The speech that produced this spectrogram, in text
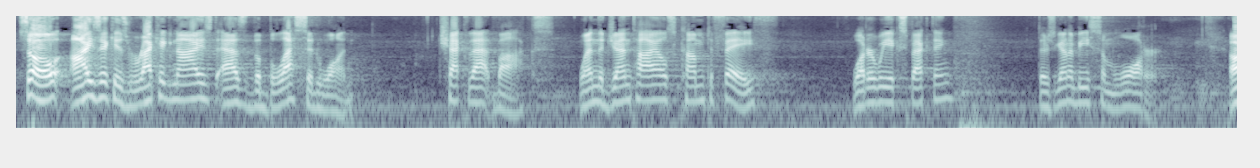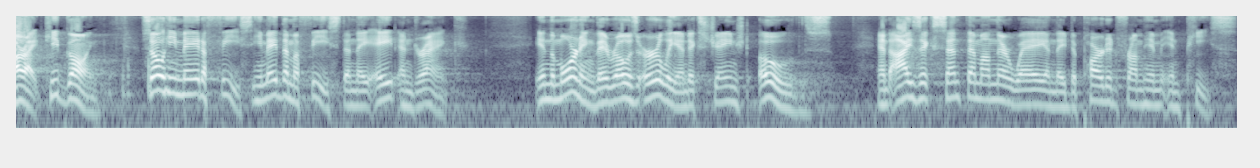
So, Isaac is recognized as the blessed one. Check that box. When the Gentiles come to faith, what are we expecting? There's going to be some water. All right, keep going. So he made a feast. He made them a feast, and they ate and drank. In the morning they rose early and exchanged oaths. And Isaac sent them on their way, and they departed from him in peace.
